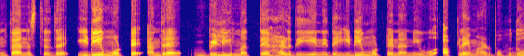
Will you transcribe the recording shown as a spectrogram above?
ಅಂತ ಅನಿಸ್ತಿದ್ರೆ, ಇಡೀ ಮೊಟ್ಟೆ, ಅಂದರೆ ಬಿಳಿ ಮತ್ತು ಹಳದಿ ಏನಿದೆ, ಇಡೀ ಮೊಟ್ಟೆನ ನೀವು ಅಪ್ಲೈ ಮಾಡಬಹುದು.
